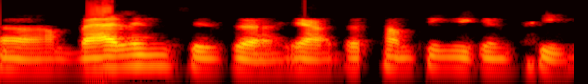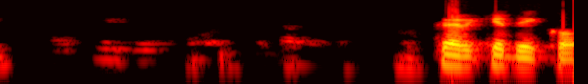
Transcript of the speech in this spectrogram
uh, balance is, uh, yeah, that's something you can see. करके देखो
